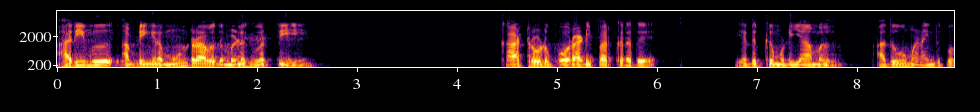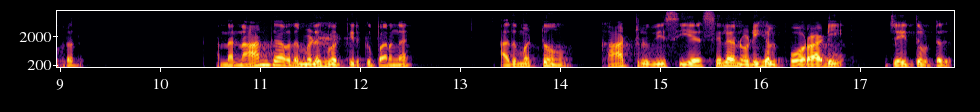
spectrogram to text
அறிவு அப்படிங்கிற மூன்றாவது மெழுகுவர்த்தி காற்றோடு போராடி பார்க்கிறது. எதிர்க்க முடியாமல் அதுவும் அணைந்து போகிறது. அந்த நான்காவது மெழுகுவர்த்தி இருக்கு பாருங்க. அது மட்டும் காற்று வீசிய சில நொடிகள் போராடி ஜெயித்து விட்டது.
